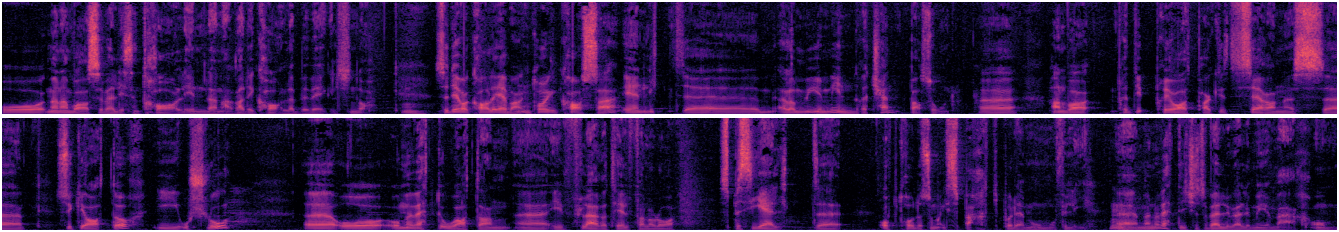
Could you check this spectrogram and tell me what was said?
og, men han var altså veldig sentral innen denne radikale bevegelsen. da. Mm. Så det var Karl Evang. Torgeir Kasa er en litt, uh, eller mye mindre kjent person. Uh, han var privatpraktiserende psykiater i Oslo. Og, og, vi vet òg at han i flere tilfeller da spesielt opptrådte som ekspert på det med homofili. Mm. men vi vet ikke så veldig, veldig mye mer om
